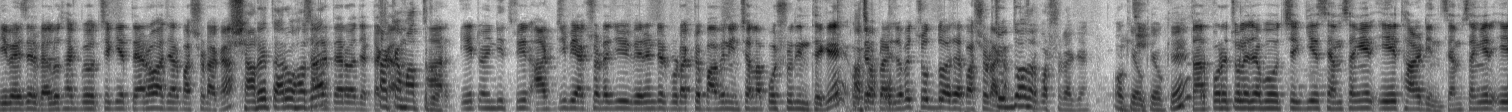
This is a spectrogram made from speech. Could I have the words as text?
ডিভাইসের ভ্যালু থাকবে হচ্ছে গিয়ে তেরো হাজার পাঁচশো টাকা। সাড়ে তেরো হাজার সাড়ে তেরো হাজার টাকা। টাকা মাত্র। আর এ টোয়েন্টি থ্রির আট জিবি একশো আঠাশ জিবি ভেরিয়েন্টের প্রোডাক্টও পাবেন ইনশাল্লাহ পরশু দিন থেকে। আচ্ছা। প্রাইস হবে চোদ্দ হাজার পাঁচশো টাকা। টাকা। ওকে ওকে ওকে তারপরে চলে যাব হচ্ছে গিয়ে স্যামসাং এর এ থার্টিন স্যামসাং এর এ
